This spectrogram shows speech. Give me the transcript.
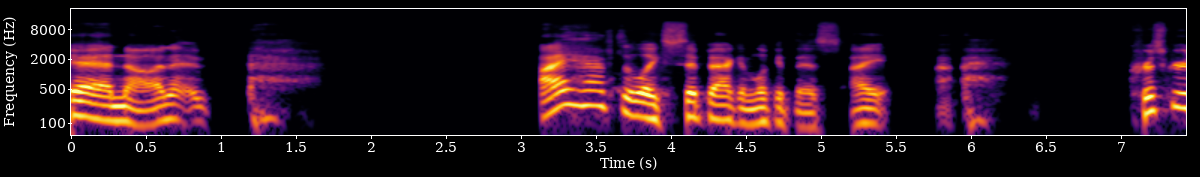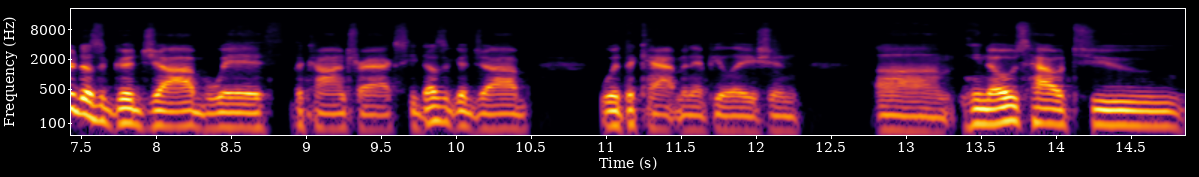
Yeah, no, and it, I have to like sit back and look at this. I, I Chris Grier does a good job with the contracts. He does a good job with the cap manipulation. Um, he knows how to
